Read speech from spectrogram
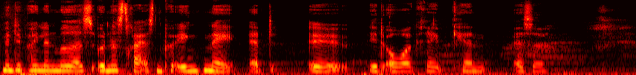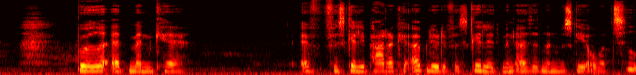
Men det på en eller anden måde også understreger sådan pointen af, at øh, et overgreb kan, altså, både at man kan, at forskellige parter kan opleve det forskelligt, men også at man måske over tid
